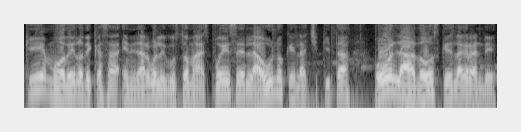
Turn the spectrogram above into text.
qué modelo de casa en el árbol les gustó más. Puede ser la 1 que es la chiquita o la 2 que es la grande.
